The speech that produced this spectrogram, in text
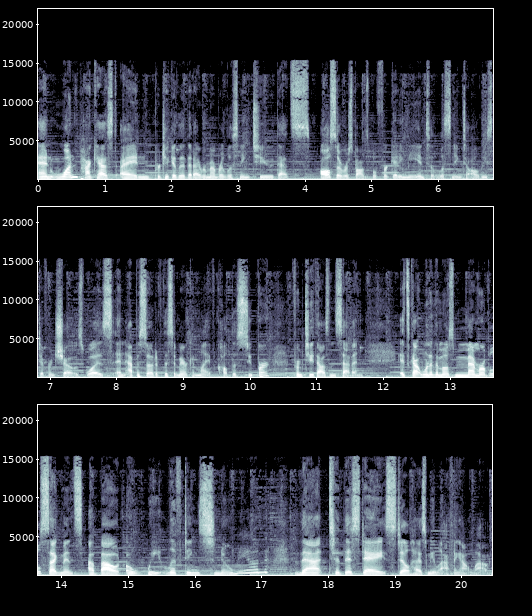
And one podcast in particular that I remember listening to that's also responsible for getting me into listening to all these different shows was an episode of This American Life called The Super from 2007. It's got one of the most memorable segments about a weightlifting snowman that to this day still has me laughing out loud.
